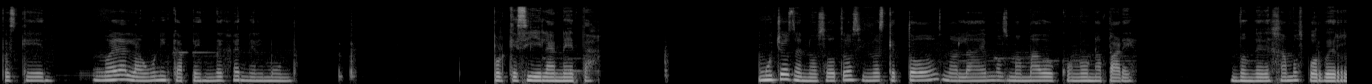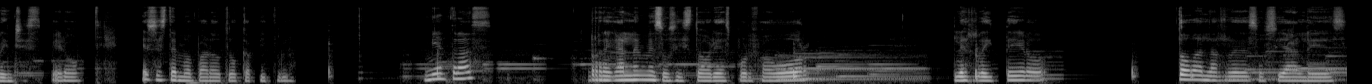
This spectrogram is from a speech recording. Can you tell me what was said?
pues que no era la única pendeja en el mundo. Porque sí, la neta. Muchos de nosotros, y no es que todos, nos la hemos mamado con una pareja, donde dejamos por berrinches, pero ese es tema para otro capítulo. Mientras, regálenme sus historias, por favor. Les reitero, todas las redes sociales,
